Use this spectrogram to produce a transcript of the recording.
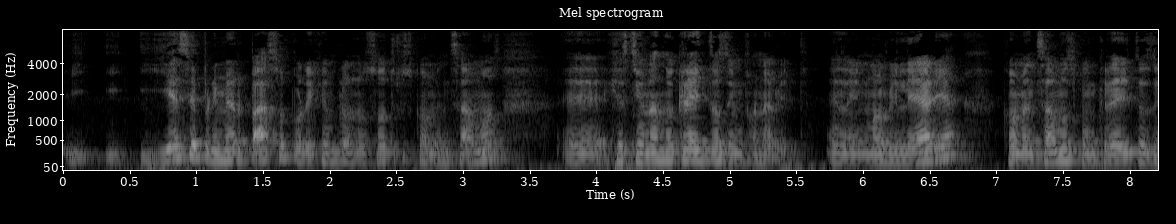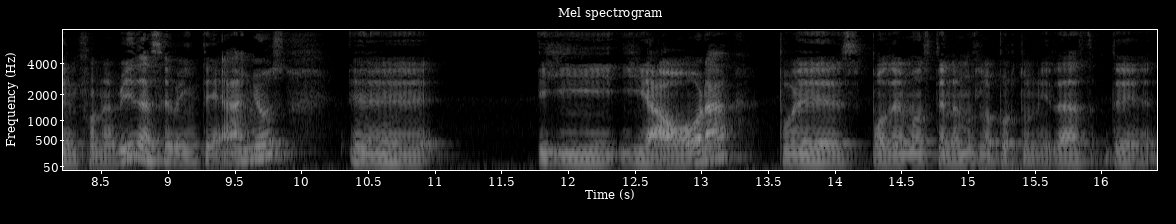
Y, y ese primer paso, por ejemplo, nosotros comenzamos eh, gestionando créditos de Infonavit. En la inmobiliaria comenzamos con créditos de Infonavit hace 20 años eh, y, ahora pues podemos, tenemos la oportunidad de,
